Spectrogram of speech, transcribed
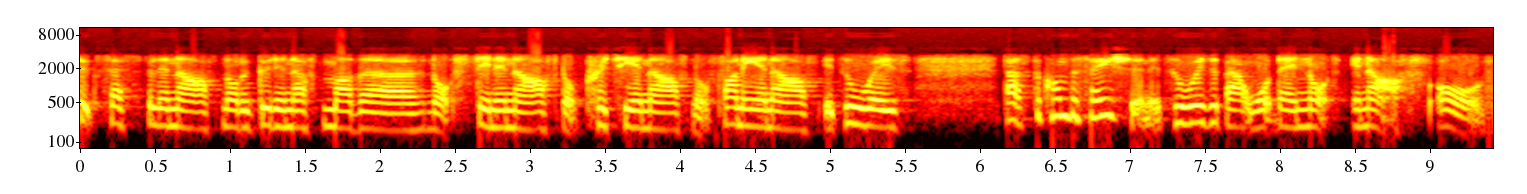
successful enough, not a good enough mother, not thin enough, not pretty enough, not funny enough. It's always, that's the conversation. It's always about what they're not enough of.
